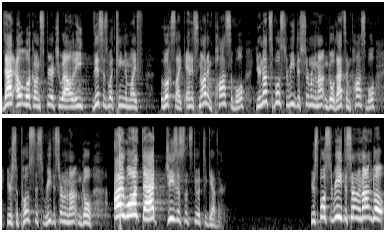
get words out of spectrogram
that outlook on spirituality. This is what kingdom life looks like. And it's not impossible. You're not supposed to read the Sermon on the Mount and go, that's impossible. You're supposed to read the Sermon on the Mount and go, I want that. Jesus, let's do it together. You're supposed to read the Sermon on the Mount and go,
